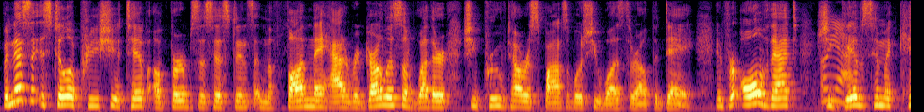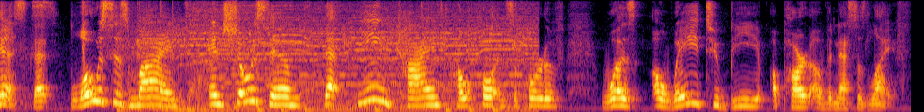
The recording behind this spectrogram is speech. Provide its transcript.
Vanessa is still appreciative of Ferb's assistance and the fun they had regardless of whether she proved how responsible she was throughout the day. And for all of that, oh, she oh, yeah. gives him a kiss Thanks. that blows his mind and shows him that being kind, helpful, and supportive was a way to be a part of Vanessa's life.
